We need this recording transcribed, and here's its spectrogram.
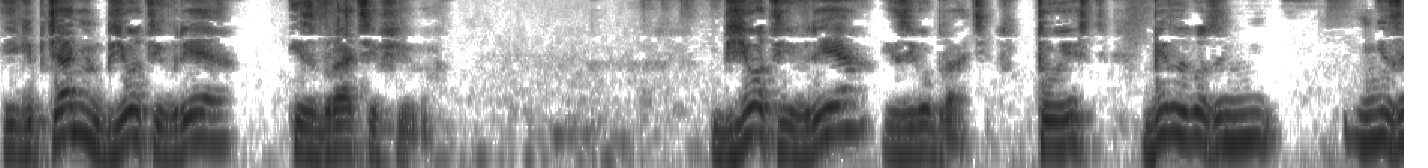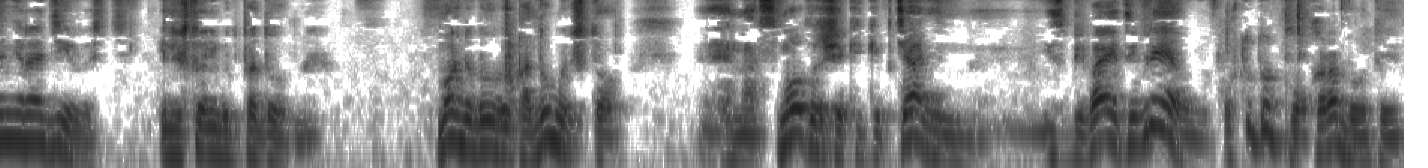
египтянин бьет еврея из братьев его. Бьет еврея из его братьев. То есть бил его за, не за нерадивость или что-нибудь подобное. Можно было бы подумать, что э, надсмотрщик египтянин избивает еврея, потому что тот плохо работает,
